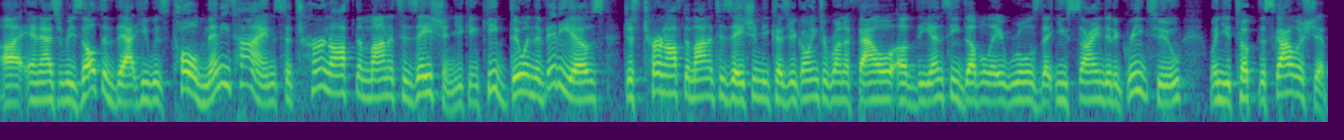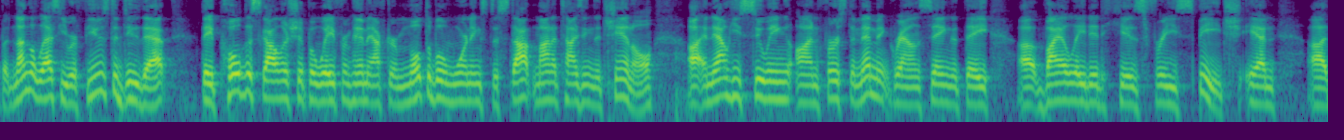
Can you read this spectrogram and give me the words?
Uh, and as a result of that, he was told many times to turn off the monetization. You can keep doing the videos, just turn off the monetization because you're going to run afoul of the NCAA rules that you signed and agreed to when you took the scholarship. But nonetheless, he refused to do that. They pulled the scholarship away from him after multiple warnings to stop monetizing the channel. Uh, and now he's suing on First Amendment grounds, saying that they uh, violated his free speech. And uh,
